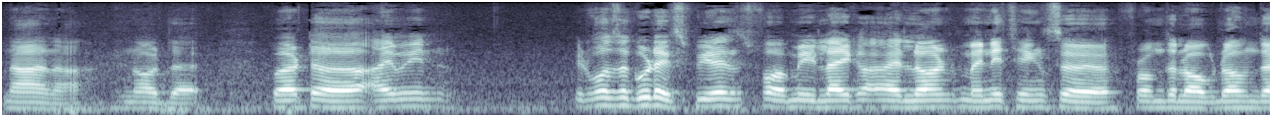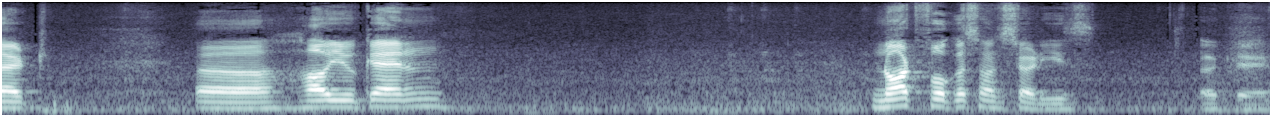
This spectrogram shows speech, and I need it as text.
Nah, nah, not that. But uh, I mean, it was a good experience for me. Like I learned many things uh, from the lockdown that uh, how you can not focus on studies. okay.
